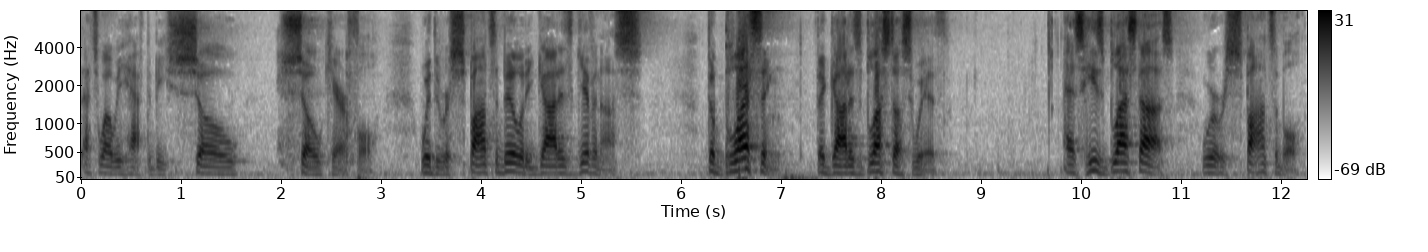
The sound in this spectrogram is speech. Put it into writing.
That's why we have to be so, so careful with the responsibility God has given us, the blessing that God has blessed us with. As He's blessed us, we're responsible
